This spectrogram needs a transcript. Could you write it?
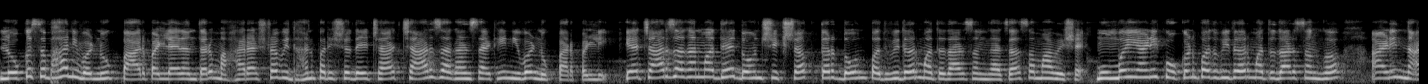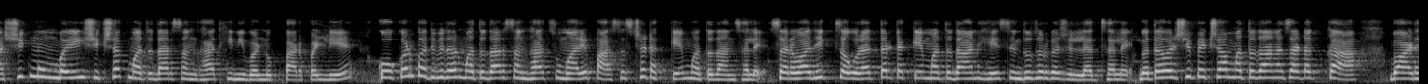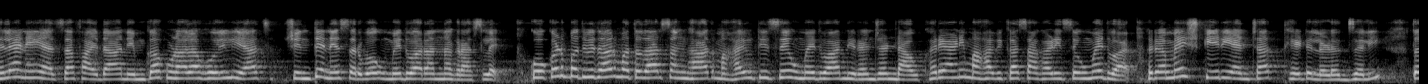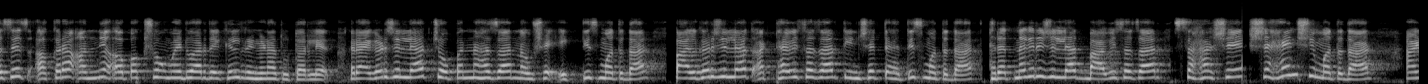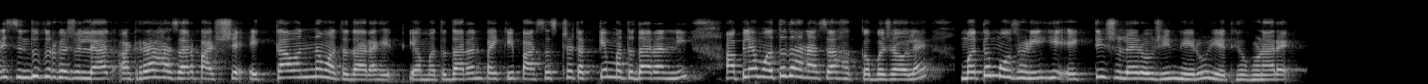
लोकसभा निवडणूक पार पडल्यानंतर महाराष्ट्र विधान परिषदेच्या चार जागांसाठी निवडणूक पार पडली. या चार जागांमध्ये दोन शिक्षक तर दोन पदवीधर मतदारसंघाचा समावेश आहे. मुंबई आणि कोकण पदवीधर मतदारसंघ आणि नाशिक मुंबई शिक्षक मतदारसंघात ही निवडणूक पार पडली आहे. कोकण पदवीधर मतदारसंघात सुमारे पासष्ट टक्के मतदान झाले सर्वाधिक चौऱ्याहत्तर टक्के मतदान हे सिंधुदुर्ग जिल्ह्यात झाले गतवर्षीपेक्षा मतदानाचा टक्का वाढल्याने याचा फायदा नेमका कुणाला होईल याच चिंतेने सर्व उमेदवारांना ग्रासले कोकण पदवीधर मतदारसंघात महायुतीचे उमेदवार निरंजन डावखरे आणि महाविकास आघाडीचे उमेदवार रमेश कीर यांच्यात थेट लढत झाली. तसेच अकरा अन्य अपक्ष उमेदवार देखील रिंगणात उतरले रायगड जिल्ह्यात चोपन्न हजार नऊशे एकतीस मतदार पालघर जिल्ह्यात अठ्ठावीस हजार तीनशे तेहतीस मतदार रत्नागिरी जिल्ह्यात बावीस हजार सहाशे शहाऐंशी मतदार आणि सिंधुदुर्ग जिल्ह्यात अठरा हजार पाचशे एक्कावन्न मतदार आहेत. या मतदारांपैकी पासष्ट टक्के मतदारांनी आपल्या मतदानाचा हक्क बजावलाय. मतमोजणी ही एकतीस जुलै रोजी नेरूळ येथे होणार आहे.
